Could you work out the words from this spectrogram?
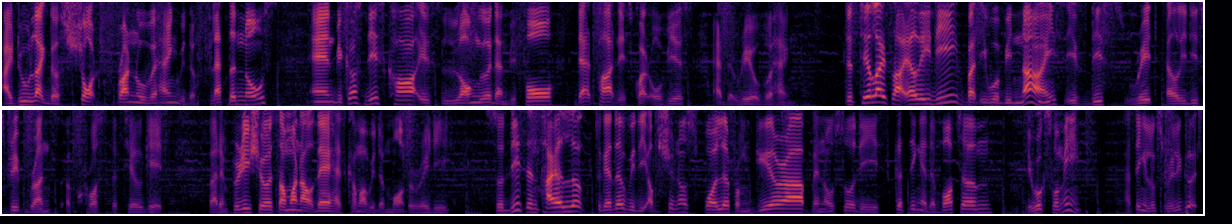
I do like the short front overhang with the flattened nose and because this car is longer than before, that part is quite obvious at the rear overhang. The taillights are LED, but it would be nice if this red LED strip runs across the tailgate. But I'm pretty sure someone out there has come up with a mod already. So this entire look, together with the optional spoiler from Gear Up and also the skirting at the bottom, it works for me. I think it looks really good.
